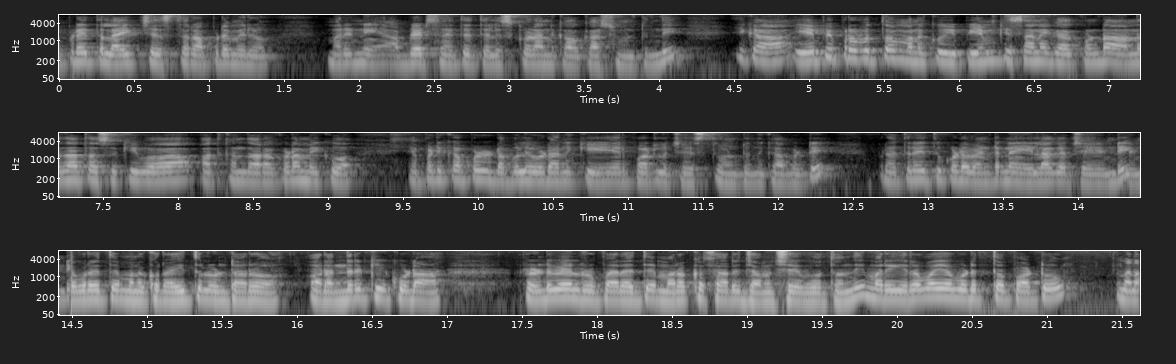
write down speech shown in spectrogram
ఎప్పుడైతే లైక్ చేస్తారో అప్పుడే మీరు మరిన్ని అప్డేట్స్ని అయితే తెలుసుకోవడానికి అవకాశం ఉంటుంది. ఇక ఏపీ ప్రభుత్వం మనకు ఈ పిఎం కిసానే కాకుండా అన్నదాత సుఖీభవ పథకం ద్వారా కూడా మీకు ఎప్పటికప్పుడు డబ్బులు ఇవ్వడానికి ఏర్పాట్లు చేస్తూ ఉంటుంది కాబట్టి ప్రతి రైతు కూడా వెంటనే ఇలాగ చేయండి. ఎవరైతే మనకు రైతులు ఉంటారో వారందరికీ కూడా రెండు వేల రూపాయలు అయితే మరొకసారి జమ చేయబోతుంది. మరి ఇరవై విడతతో పాటు మన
